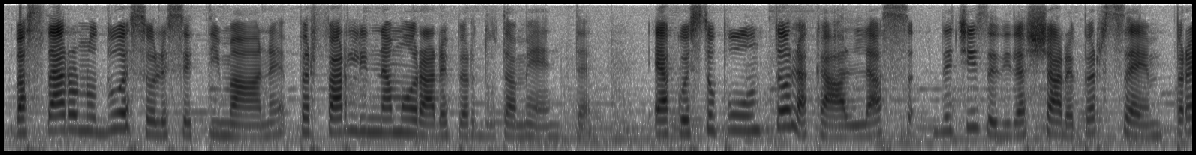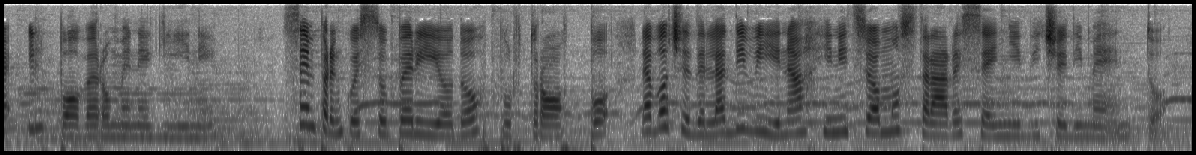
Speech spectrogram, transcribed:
Bastarono due sole settimane per farli innamorare perdutamente e a questo punto la Callas decise di lasciare per sempre il povero Meneghini. Sempre in questo periodo, purtroppo, la voce della divina iniziò a mostrare segni di cedimento.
